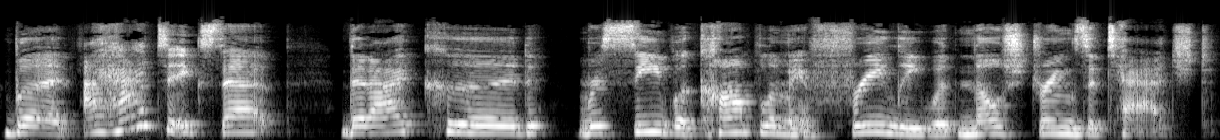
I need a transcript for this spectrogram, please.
But I had to accept that I could receive a compliment freely with no strings attached.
